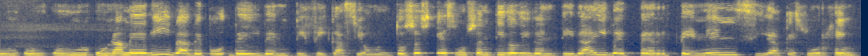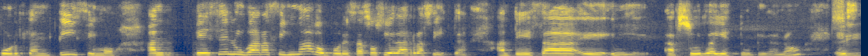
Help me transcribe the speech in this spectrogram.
una medida de, de, identificación. Entonces es un sentido de identidad y de pertenencia que surge importantísimo ante ese lugar asignado por esa sociedad racista, ante esa eh, absurda y estúpida, ¿no? Es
